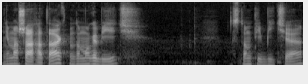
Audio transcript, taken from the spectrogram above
Nie ma szacha, tak? No to mogę bić. Nastąpi bicie.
